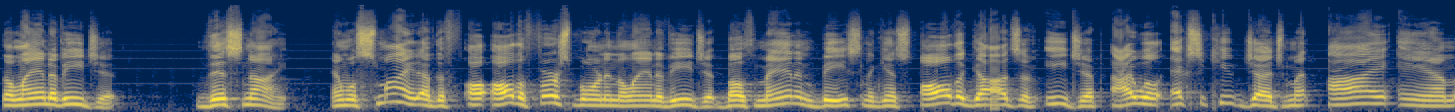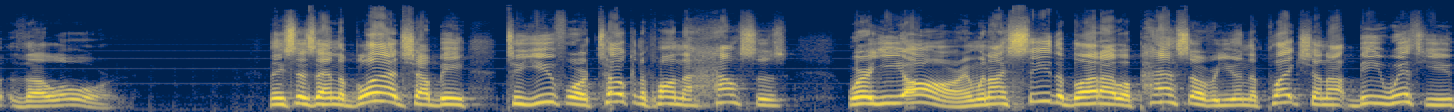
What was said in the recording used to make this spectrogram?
the land of Egypt this night, and will smite of the, all the firstborn in the land of Egypt, both man and beast, and against all the gods of Egypt I will execute judgment. I am the Lord. Then he says, And the blood shall be to you for a token upon the houses where ye are. And when I see the blood, I will pass over you, and the plague shall not be with you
